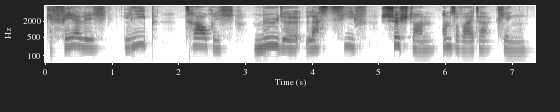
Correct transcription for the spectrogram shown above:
gefährlich, lieb, traurig, müde, lasziv, schüchtern und so weiter klingen.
